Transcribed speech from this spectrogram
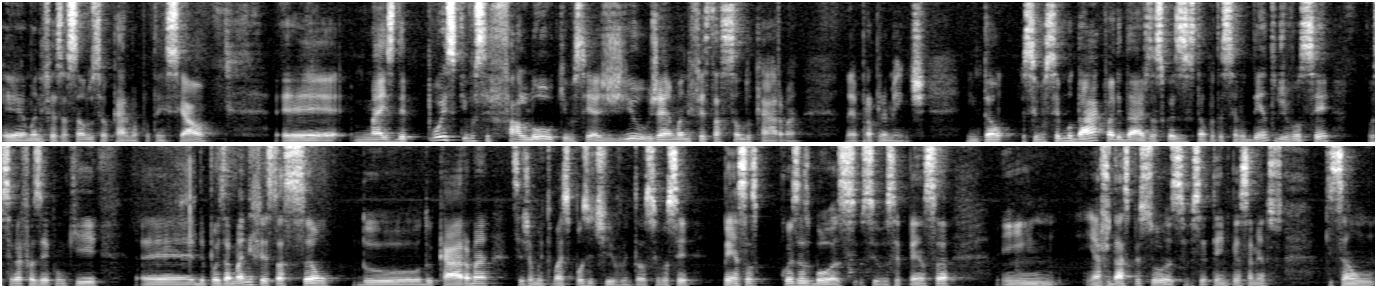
é a manifestação do seu karma potencial. É, mas depois que você falou, que você agiu, já é a manifestação do karma, né, propriamente. Então, se você mudar a qualidade das coisas que estão acontecendo dentro de você, você vai fazer com que é, depois a manifestação do, do karma seja muito mais positivo. Então, se você pensa coisas boas, se você pensa em, em ajudar as pessoas, se você tem pensamentos que são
